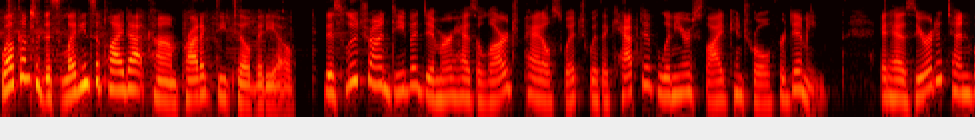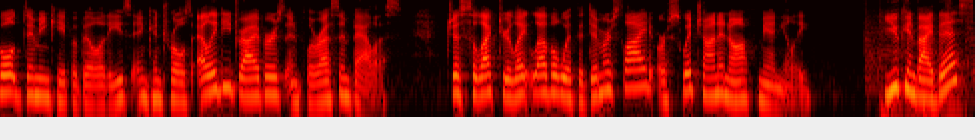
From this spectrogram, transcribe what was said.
Welcome to this LightingSupply.com product detail video. This Lutron Diva dimmer has a large paddle switch with a captive linear slide control for dimming. It has 0 to 10 volt dimming capabilities and controls LED drivers and fluorescent ballasts. Just select your light level with the dimmer slide or switch on and off manually. You can buy this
